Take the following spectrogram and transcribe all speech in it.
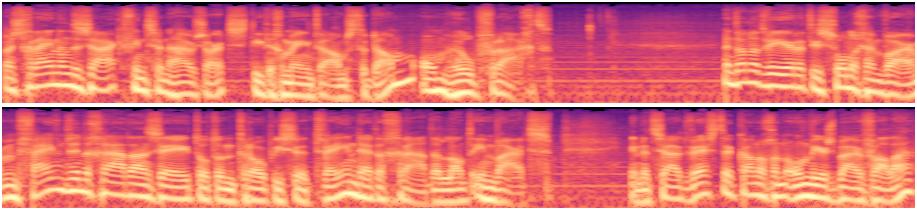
Een schrijnende zaak vindt zijn huisarts... die de gemeente Amsterdam om hulp vraagt. En dan het weer. Het is zonnig en warm. 25 graden aan zee tot een tropische 32 graden landinwaarts. In het zuidwesten kan nog een onweersbui vallen.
